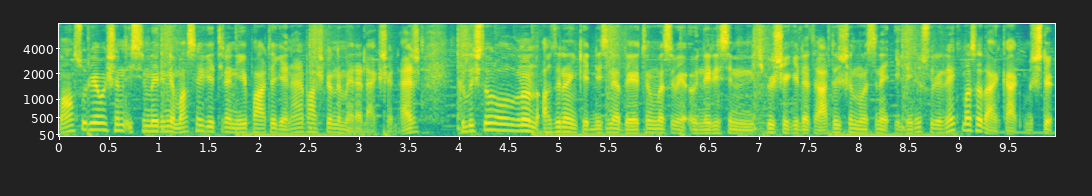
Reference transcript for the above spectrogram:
Mansur Yavaş'ın isimlerini masaya getiren İyi Parti Genel Başkanı Meral Akşener, Kılıçdaroğlu'nun adının kendisine dayatılması ve önerisinin hiçbir şekilde tartışılmasını ileri sürerek masadan kalkmıştı.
